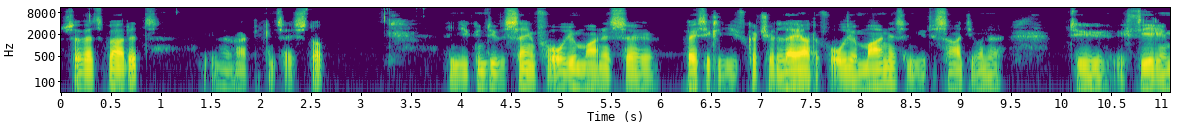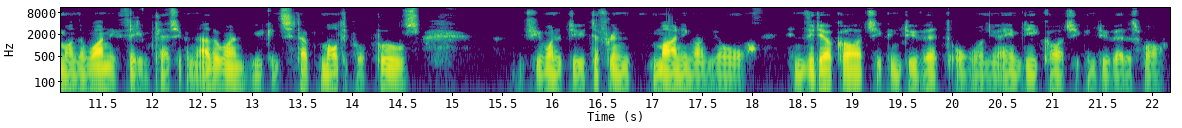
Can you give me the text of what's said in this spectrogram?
so that's about it. You know, right click and say stop. And you can do the same for all your miners. So basically you've got your layout of all your miners and you decide you want to do Ethereum on the one, Ethereum Classic on the other one. You can set up multiple pools. If you want to do different mining on your NVIDIA cards, you can do that, or on your AMD cards, you can do that as well.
